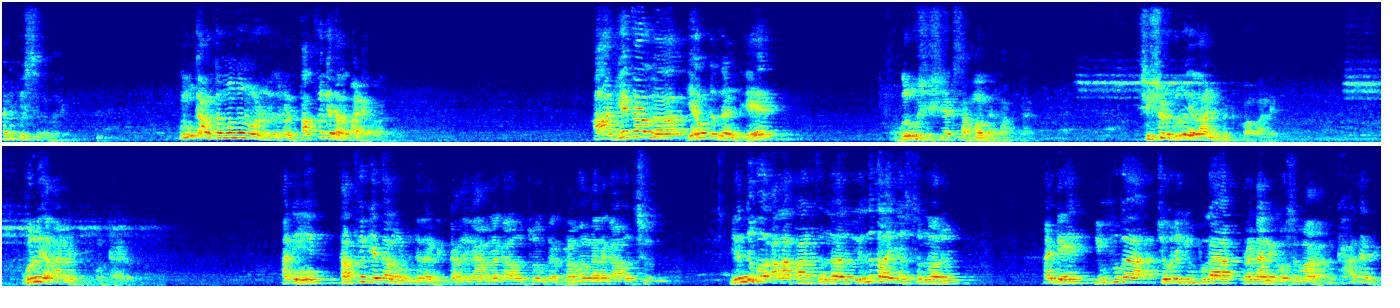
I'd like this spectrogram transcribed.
అనిపిస్తుంది మరి. ఇంకా అంతకుముందు వాళ్ళు ఉన్నటువంటి తత్వగీతాలు పాడేవారు. ఆ గీతాల్లో ఏముంటుందంటే గురువు శిష్యులకు సంబంధం ఎలా ఉండాలి శిష్యుడు గురువు ఎలాంటి పెట్టుకోవాలి? గురువు ఎలాంటి పెట్టుకుంటాడు? అని తత్వగీతాలు ఉంటుందండి. అది వేమన కావచ్చు బ్రహ్మంగాన కావచ్చు. ఎందుకు అలా పాడుతున్నారు? ఎందుకు అలా చేస్తున్నారు? అంటే ఇంపుగా చెవులకు ఇంపుగా వినడానికి కోసమా? అని కాదండి.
